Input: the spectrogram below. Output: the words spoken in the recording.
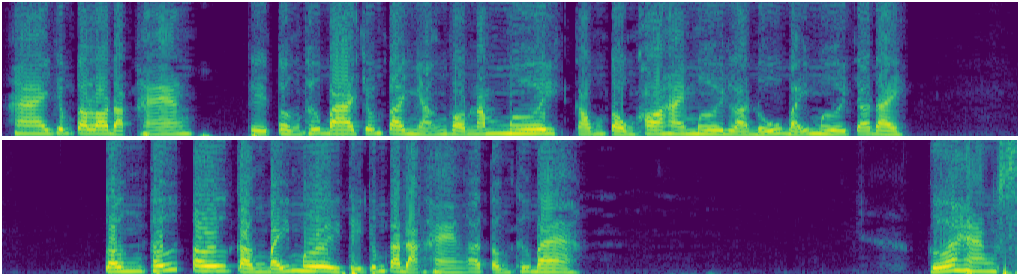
hai chúng ta lo đặt hàng thì tuần thứ ba chúng ta nhận vào 50 cộng tồn kho 20 là đủ 70 cho đây. Tuần thứ tư cần 70 thì chúng ta đặt hàng ở tuần thứ ba cửa hàng C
